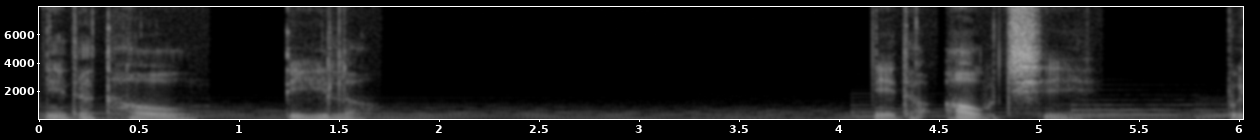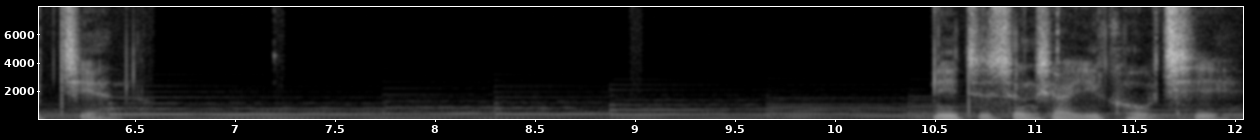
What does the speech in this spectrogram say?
你的头低了，你的傲气不见了，你只剩下一口气，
